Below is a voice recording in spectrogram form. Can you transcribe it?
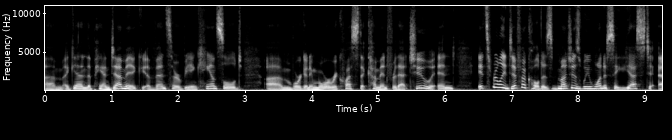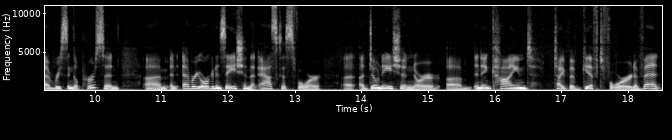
um, again the pandemic, events are being canceled. Um, we're getting more requests that come in for that too, and it's really difficult. As much as we want to say yes to every single person um, and every organization that asks us for a, a donation or um, an in kind type of gift for an event,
